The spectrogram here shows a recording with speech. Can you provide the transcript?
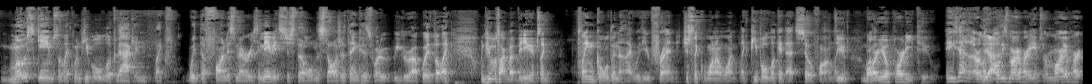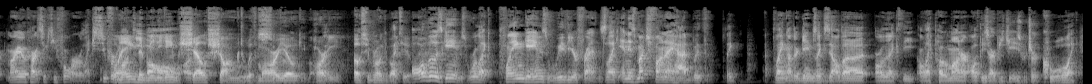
most games, like when people look back and like with the fondest memories, and maybe it's just the whole nostalgia thing because what we grew up with, but like when people talk about video games, like playing GoldenEye with your friend, just like one on one, like people look at that so fondly. Dude, Or, like, Mario Party 2. exactly, or like Yeah. all these Mario Party games, or Mario Kart, Mario Kart sixty four, or like Super Playing Monkey the Ball, minigame or- Shell Shocked Ooh, with Mario. Party. Oh, Super Monkey Ball like 2. all those games were like playing games with your friends like and as much fun i had with like playing other games like zelda or like the or like pokemon or all these rpgs which are cool like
